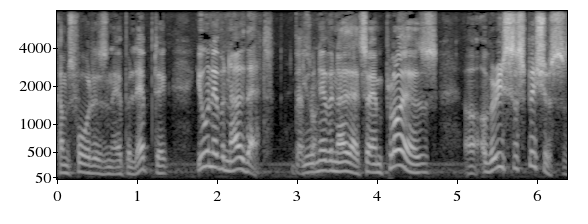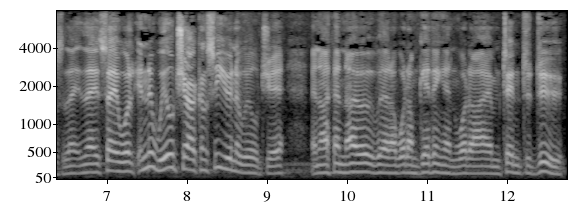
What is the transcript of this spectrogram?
comes forward as an epileptic, you will never know that. That's You'll right. never know that. So employers are very suspicious. They, they say, well, in a wheelchair, I can see you in a wheelchair, and I can know that what I'm getting and what I intend to do.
